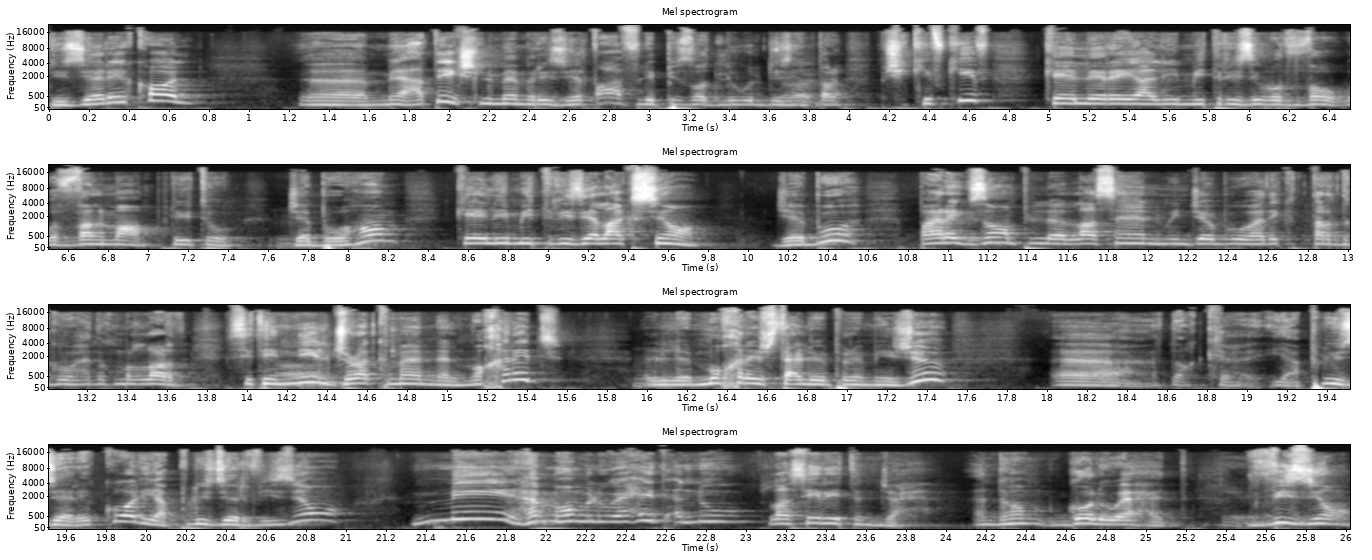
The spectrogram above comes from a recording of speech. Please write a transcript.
des écoles ما يعطيكش ال même résultat في l'épisode الأول deuxième. ماشي كيف كيف؟ كاين اللي ريالي maîtrise الضوء والظلمه plutôt جابوهم. كاين اللي maîtrise l'action جابوه. par exemple la scène وين جابوه هذيك طردقوا هذوك من الأرض. c'était نيل دراكمان المخرج. المخرج تاع le premier jeu. donc y a plusieurs écoles y a plusieurs visions mais همهم الوحيد أنه la série تنجح. عندهم جول واحد vision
